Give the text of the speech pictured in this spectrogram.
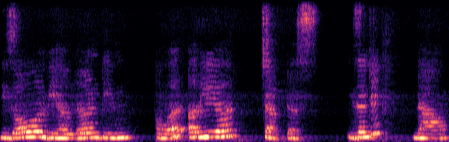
These all we have learnt in our earlier chapters. Isn't it? Now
